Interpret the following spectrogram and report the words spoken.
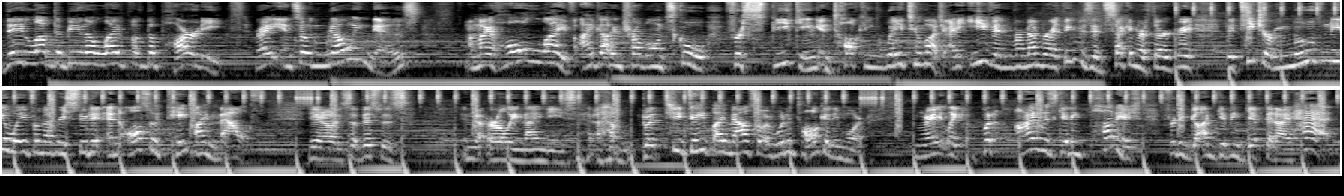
They love to be the life of the party, right? And so knowing this, My whole life, I got in trouble in school for speaking and talking way too much. I even remember, I think it was in second or third grade, the teacher moved me away from every student and also taped my mouth. You know, so this was in the early 90s. Um, but she taped my mouth so I wouldn't talk anymore. Right? Like, but I was getting punished for the God given gift that I had.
